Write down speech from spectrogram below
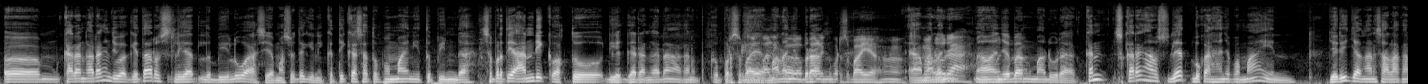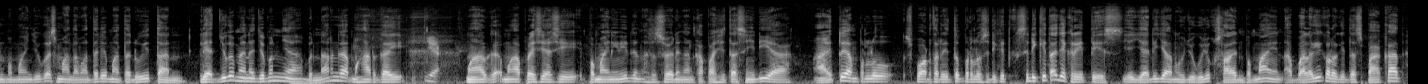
em, kadang-kadang juga kita harus lihat lebih luas ya. Maksudnya gini, ketika satu pemain itu pindah seperti Andik waktu dia kadang-kadang akan ke Persebaya, Balik malah ke- nyebrang ke Persebaya. heeh. Ya, malah, Madura. malah nyebrang ke Madura. Kan sekarang harus lihat bukan hanya pemain. Jadi jangan salahkan pemain juga semata-mata dia mata duitan. Lihat juga manajemennya, benar nggak menghargai Ya. mengharga- mengapresiasi pemain ini dengan sesuai dengan kapasitasnya dia. Nah, itu yang perlu supporter itu perlu sedikit sedikit aja kritis. Ya jadi jangan ujuk-ujuk salahin pemain, apalagi kalau kita sepakat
